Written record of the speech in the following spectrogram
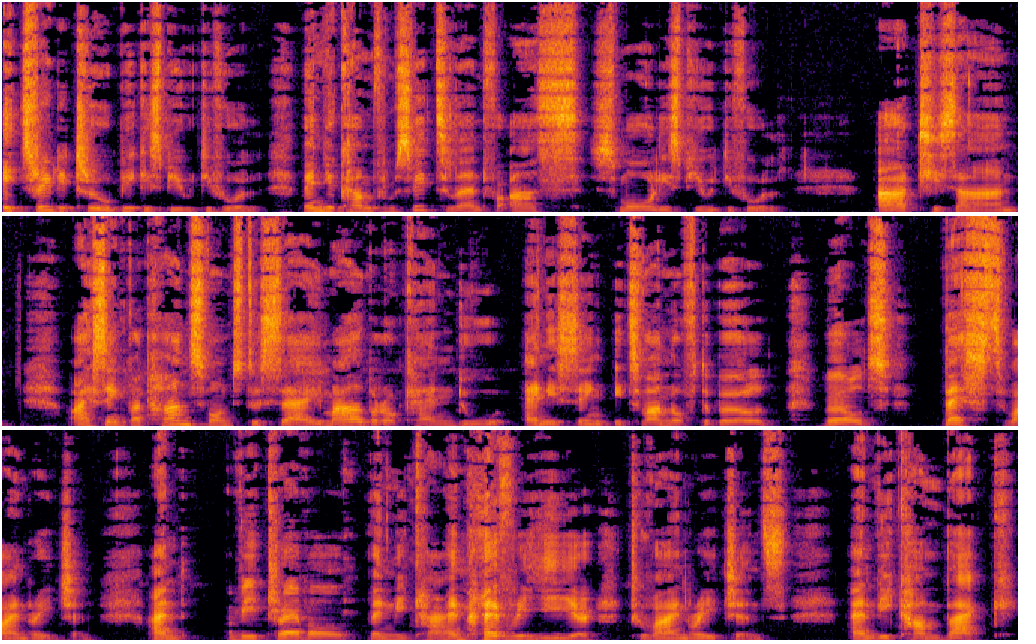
it's really true, big is beautiful. When you come from Switzerland, for us, small is beautiful. Artisan. I think what Hans wants to say, Marlborough can do anything. It's one of the world, world's best wine region. And we travel when we can every year to wine regions. And we come back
